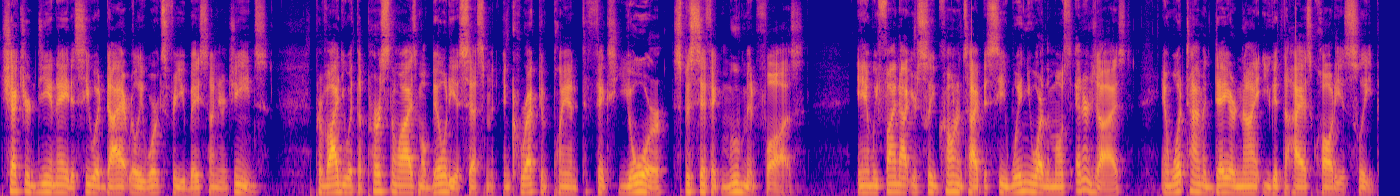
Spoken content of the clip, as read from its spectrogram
check your DNA to see what diet really works for you based on your genes, provide you with a personalized mobility assessment and corrective plan to fix your specific movement flaws. And we find out your sleep chronotype to see when you are the most energized and what time of day or night you get the highest quality of sleep.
